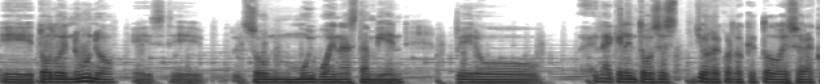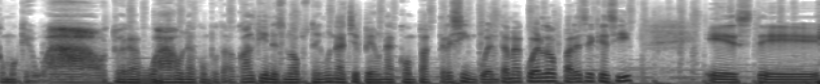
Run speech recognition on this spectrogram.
eh, todo en uno, este, son muy buenas también, pero en aquel entonces yo recuerdo que todo eso era como que wow, tú era wow, una computadora. ¿Cuál tienes? No, pues tengo una HP, una Compact 350, me acuerdo, parece que sí. Este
